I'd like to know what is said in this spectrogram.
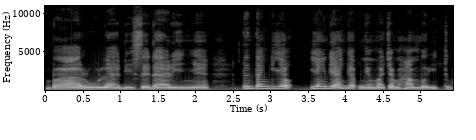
Barulah disedarinya tentang giok yang dianggapnya macam hamba itu.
